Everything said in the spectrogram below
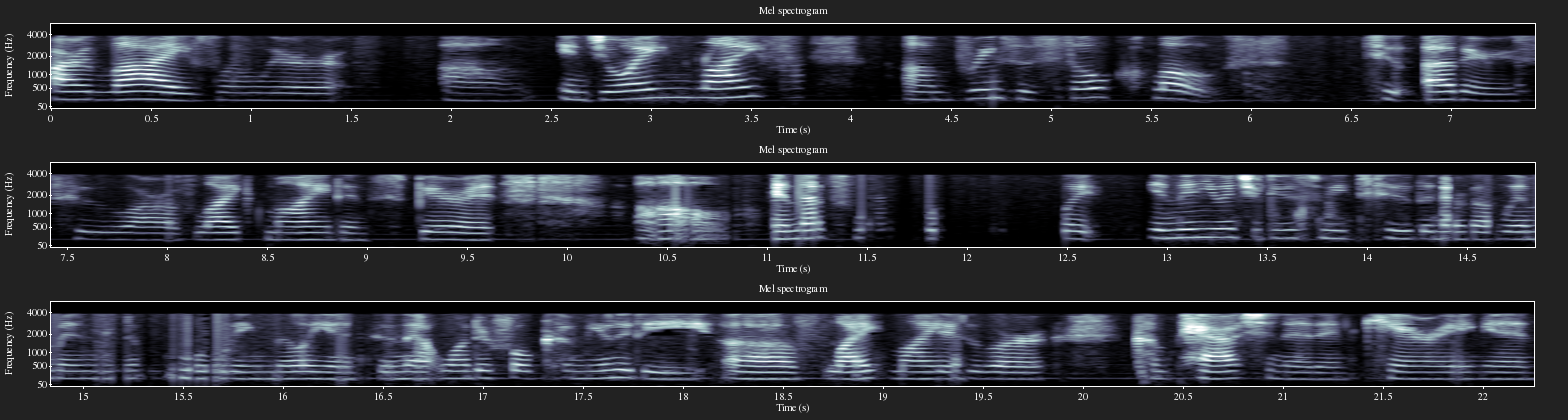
our lives when we're um enjoying life um brings us so close to others who are of like mind and spirit. Um, and that's what, and then you introduced me to the Network of Women Moving Millions and that wonderful community of like minded who are compassionate and caring and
